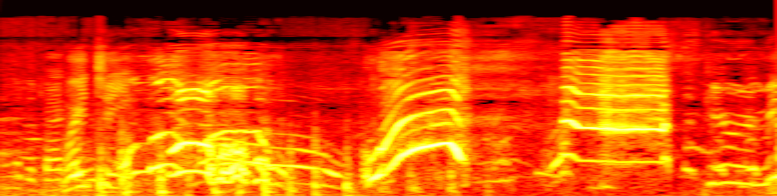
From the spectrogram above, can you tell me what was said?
Look at the back Wait till the- you. Oh! What? Scaring me.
